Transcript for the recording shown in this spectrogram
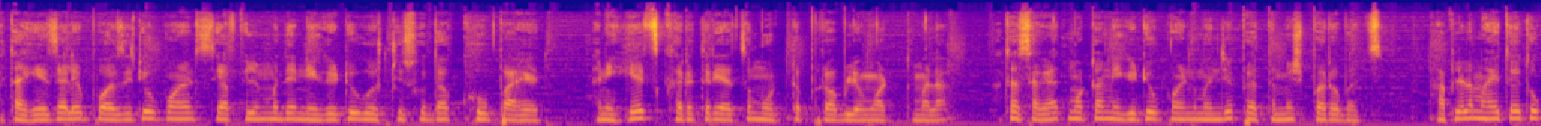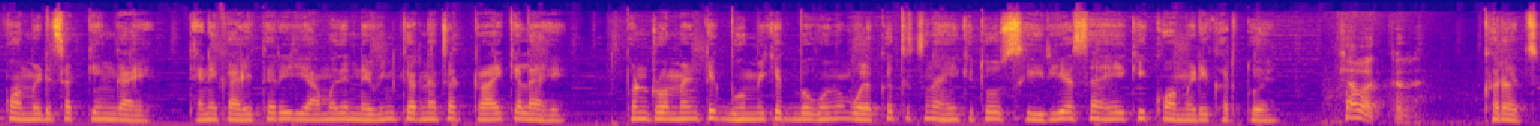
आता हे झाले पॉझिटिव्ह पॉईंट्स या फिल्ममध्ये निगेटिव्ह गोष्टीसुद्धा खूप आहेत. आणि हेच खरं तर याचं मोठं प्रॉब्लेम वाटतं मला. आता सगळ्यात मोठा निगेटिव्ह पॉईंट म्हणजे प्रथमेश परबच. आपल्याला माहिती आहे तो कॉमेडीचा किंग आहे. त्याने काहीतरी यामध्ये नवीन करण्याचा ट्राय केला आहे. पण रोमॅन्टिक भूमिकेत बघून ओळखतच नाही की तो सिरियस आहे की कॉमेडी करतोय. क्या बात कर रहे खरंच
